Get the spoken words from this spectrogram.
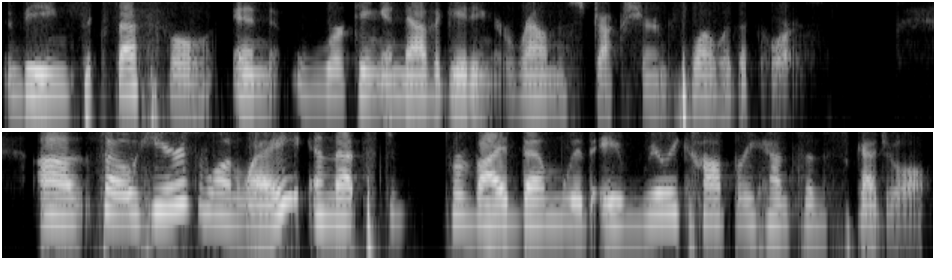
in being successful in working and navigating around the structure and flow of the course. Uh, so here's one way, and that's to provide them with a really comprehensive schedule.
